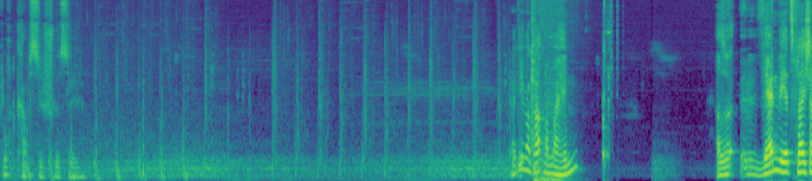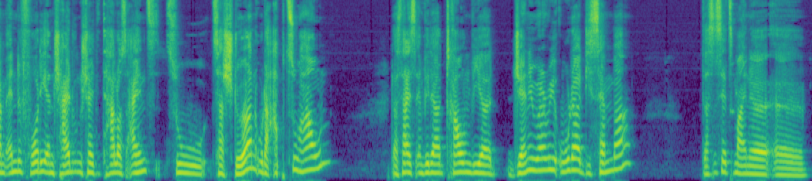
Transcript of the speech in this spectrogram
Fluchtkapselschlüssel. Da gehen wir gerade nochmal hin. Also äh, werden wir jetzt vielleicht am Ende vor die Entscheidung gestellt, Talos 1 zu zerstören oder abzuhauen? Das heißt, entweder trauen wir January oder December. Das ist jetzt meine, äh,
